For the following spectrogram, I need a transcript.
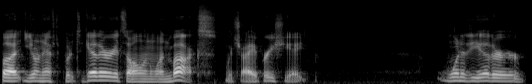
but you don't have to put it together, it's all in one box, which I appreciate. One of the other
